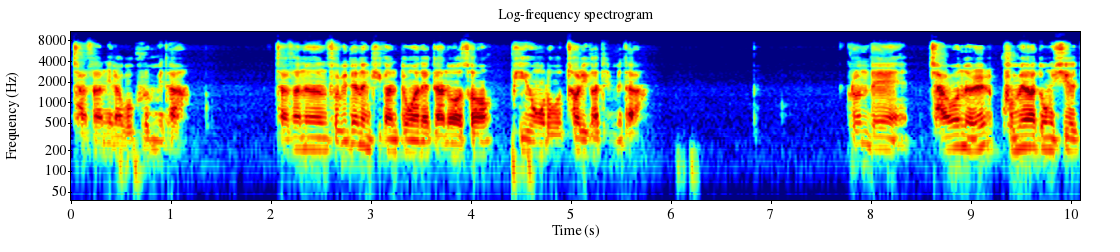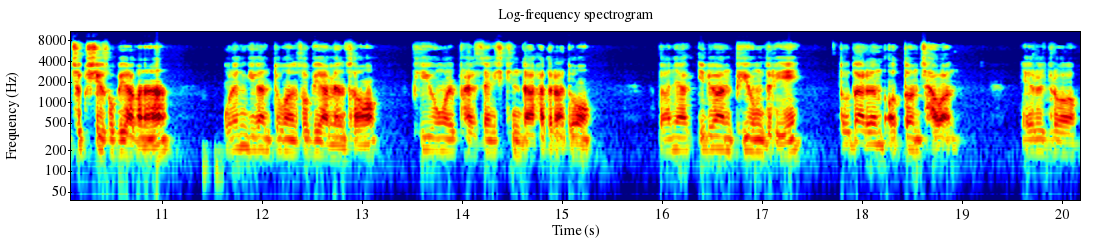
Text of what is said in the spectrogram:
자산이라고 부릅니다. 자산은 소비되는 기간 동안에 나누어서 비용으로 처리가 됩니다. 그런데 자원을 구매와 동시에 즉시 소비하거나 오랜 기간 동안 소비하면서 비용을 발생시킨다 하더라도 만약 이러한 비용들이 또 다른 어떤 자원, 예를 들어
